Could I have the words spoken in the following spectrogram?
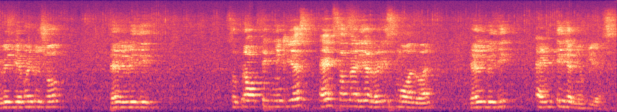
you will be able to show there will be the supraoptic nucleus and somewhere here very small one, there will be the anterior nucleus.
